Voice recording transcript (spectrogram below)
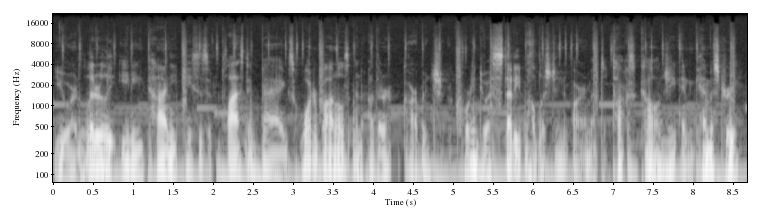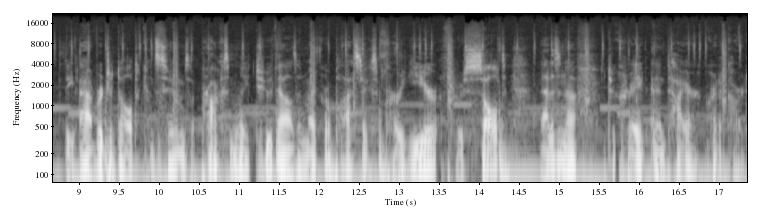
you are literally eating tiny pieces of plastic bags, water bottles, and other garbage. According to a study published in Environmental Toxicology and Chemistry, the average adult consumes approximately 2,000 microplastics per year through salt. That is enough to create an entire credit card.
